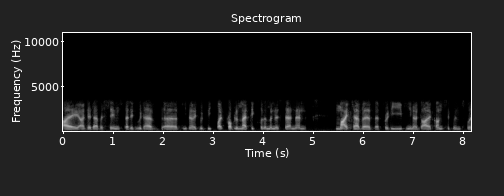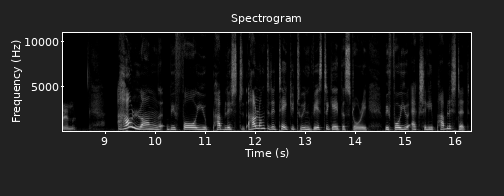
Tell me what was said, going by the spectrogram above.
I, I did have a sense that it would have, uh, you know, it would be quite problematic for the minister and, and might have a, a pretty, you know, dire consequence for him. How long before you published, how long did it take you to investigate the story before you actually published it?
